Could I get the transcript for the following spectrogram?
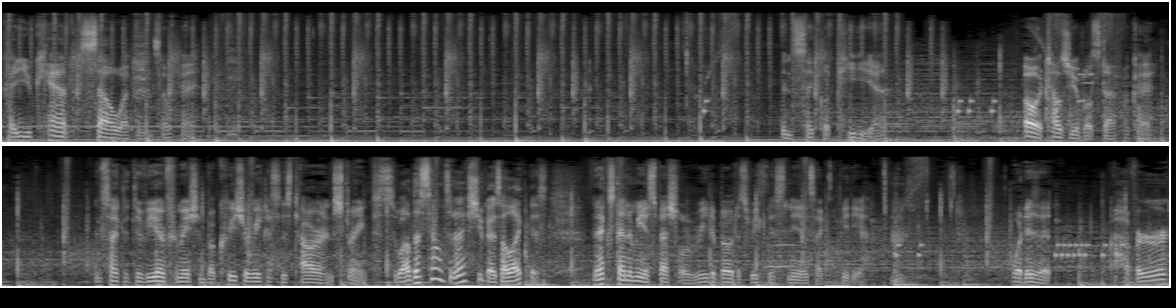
Okay, you can't sell weapons, okay. Encyclopedia. Oh, it tells you about stuff, okay. Encyclopedia information about creature weaknesses, tower, and strengths. Well, this sounds nice, you guys. I like this. The next enemy is special. Read about its weakness in the encyclopedia. Hmm. What is it? Hover.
